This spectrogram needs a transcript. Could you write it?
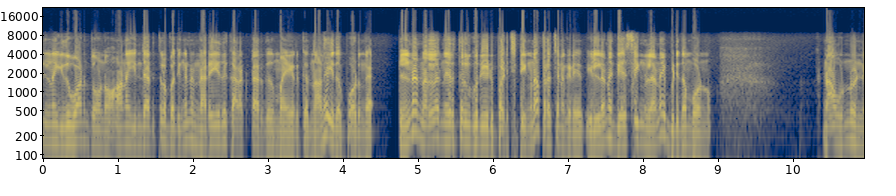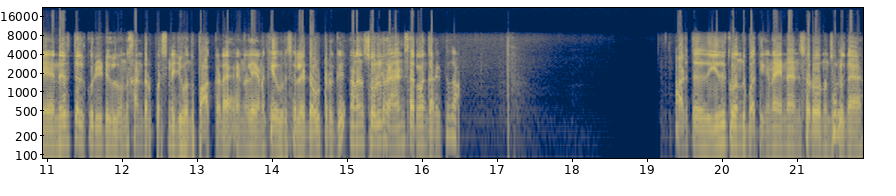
இல்லைன்னா இதுவான்னு தோணும். ஆனால் இந்த இடத்துல பார்த்தீங்கன்னா நிறைய இது கரெக்டாக இருக்குது மாதிரி இருக்கிறதுனால இதை போடுங்க. இல்லைன்னா நல்ல நிறுத்தல் குறியீடு படிச்சிட்டிங்கன்னா பிரச்சனை கிடையாது. இல்லைன்னா கெஸ்ஸிங் இல்லைன்னா இப்படி தான் போடணும். நான் ஒன்றும் நிறுத்தல் குறியீடுகள் வந்து ஹண்ட்ரட் பர்சன்டேஜ் வந்து பார்க்கல. அதனால் எனக்கே ஒரு சில டவுட் இருக்குது ஆனால் சொல்கிற ஆன்சர்லாம் கரெக்டு தான். அடுத்தது இதுக்கு வந்து பார்த்தீங்கன்னா என்ன ஆன்சர் வரும்னு சொல்லுங்கள்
